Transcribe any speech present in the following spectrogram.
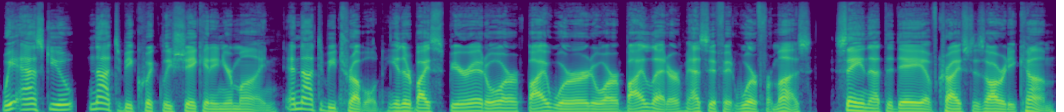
we ask you not to be quickly shaken in your mind, and not to be troubled, either by spirit or by word or by letter, as if it were from us, saying that the day of Christ is already come.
